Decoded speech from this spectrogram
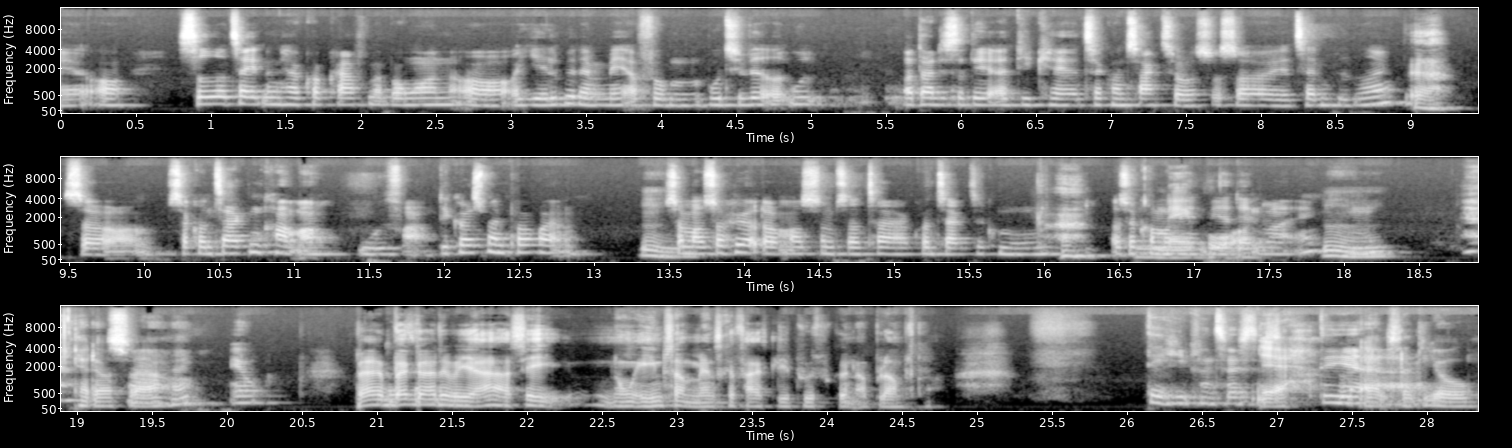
øh, at sidde og tage den her kop kaffe med borgeren og, og hjælpe dem med at få dem motiveret ud. Og der er det så der, at de kan tage kontakt til os og så øh, tage den videre. Ikke? Ja. Så, så kontakten kommer udefra. Det kan også være en pårørende, mm. som også har hørt om os, som så tager kontakt til kommunen, og så kommer vi ind via den vej. Ikke? Mm. Mm. Kan det også så, være, ikke? Jo. Hvad, hvad gør det ved jer at se nogle ensomme mennesker faktisk lige pludselig begynde at blomstre? Det er helt fantastisk. Ja, det er, altså det er jo,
